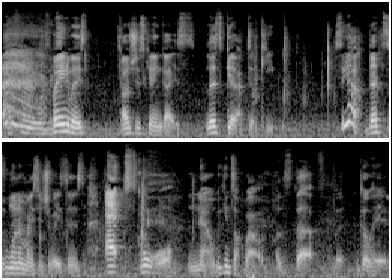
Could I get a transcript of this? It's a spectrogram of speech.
But anyways, I was just kidding, guys. Let's get back to the keep. So yeah, that's one of my situations at school. Now we can talk about other stuff, but go ahead.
